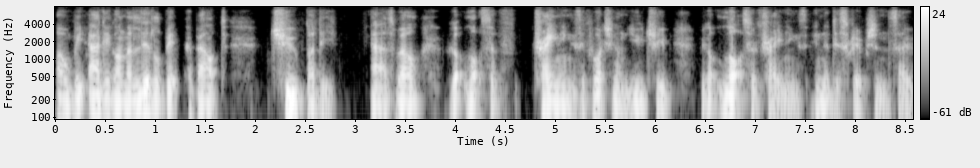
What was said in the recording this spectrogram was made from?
I'll be adding on a little bit about TubeBuddy as well. We've got lots of trainings. If you're watching on YouTube, we've got lots of trainings in the description. So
